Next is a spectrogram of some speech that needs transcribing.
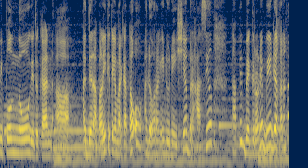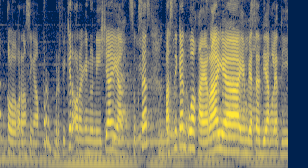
people know gitu kan. Uh, dan apalagi ketika mereka tahu, oh ada orang Indonesia berhasil, tapi backgroundnya beda. Karena kan kalau orang Singapura berpikir orang Indonesia yang iya, sukses, iya, pasti kan wah kaya raya, yang biasa dia ngeliat di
